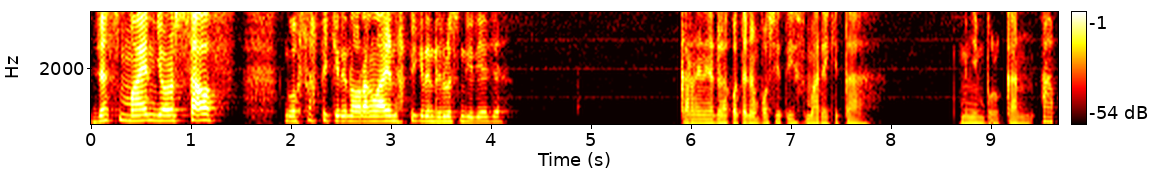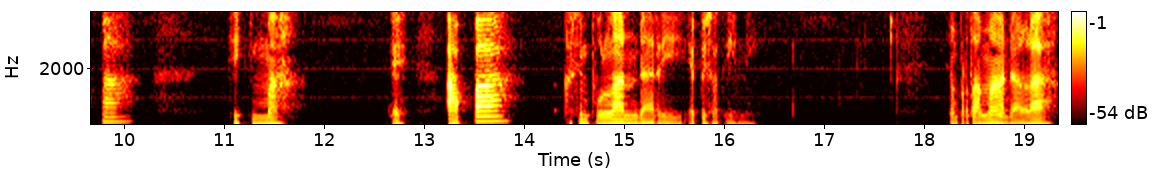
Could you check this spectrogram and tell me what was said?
Just mind yourself. Gak usah pikirin orang lain, pikirin diri lu sendiri aja. Karena ini adalah konten yang positif, mari kita menyimpulkan apa hikmah apa kesimpulan dari episode ini. Yang pertama adalah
